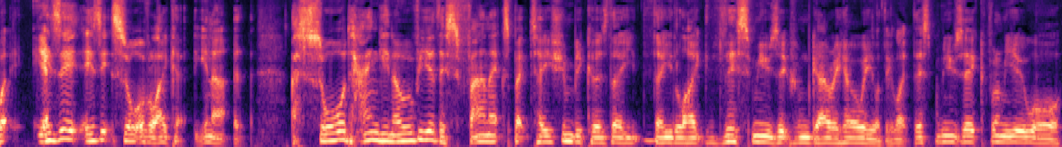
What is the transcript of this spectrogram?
but yep. is it is it sort of like a, you know a, a, sword hanging over you, this fan expectation because they they like this music from Gary Hoey or they like this music from you, or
